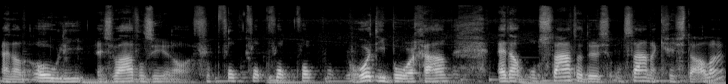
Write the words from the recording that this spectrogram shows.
en dan olie en zwavelzuur en dan flop, flop, flop, flop, flop, flop, hoort die boor gaan. En dan ontstaat er dus, ontstaan er kristallen.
